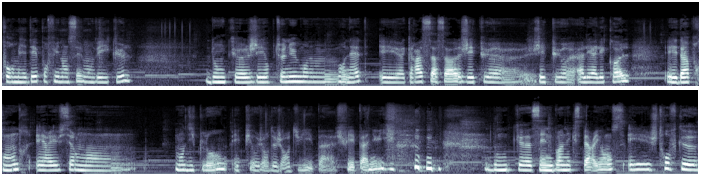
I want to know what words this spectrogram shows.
pour m'aider, pour financer mon véhicule. Donc euh, j'ai obtenu mon, aide et grâce à ça j'ai pu, aller à l'école et d'apprendre et réussir mon, mon diplôme. Et puis au jour d'aujourd'hui, bah, je suis épanouie. Donc c'est une bonne expérience et je trouve que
